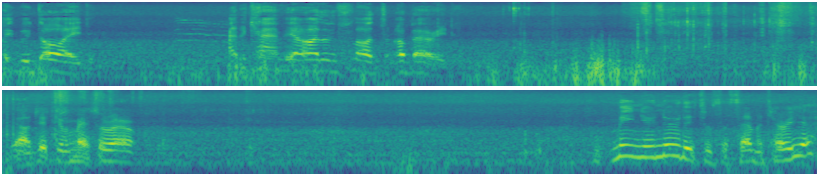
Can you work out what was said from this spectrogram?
people who died at the Canvey Island floods are buried. Yeah, I'm just gonna mess around. Mean you knew this was a cemetery, yeah?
